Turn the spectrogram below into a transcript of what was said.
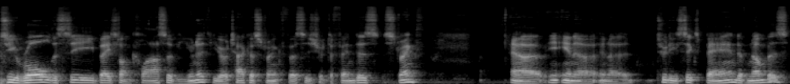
So you roll to see based on class of unit your attacker strength versus your defender's strength uh, in a in a two d six band of numbers.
